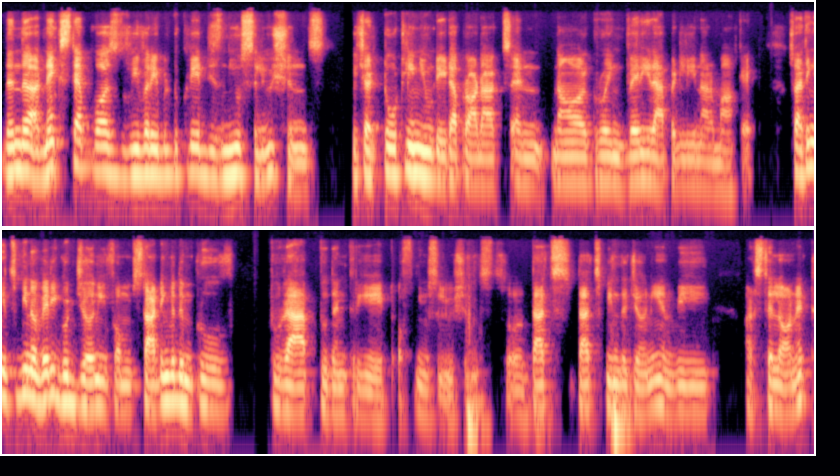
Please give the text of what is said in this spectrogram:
then the next step was we were able to create these new solutions, which are totally new data products and now are growing very rapidly in our market. So I think it's been a very good journey from starting with improve to wrap to then create of new solutions. So that's that's been the journey, and we are still on it.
